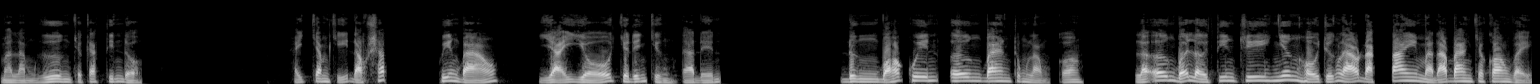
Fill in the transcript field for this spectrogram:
mà làm gương cho các tín đồ. Hãy chăm chỉ đọc sách, khuyên bảo dạy dỗ cho đến chừng ta đến. Đừng bỏ quên ơn ban trong lòng con, là ơn bởi lời tiên tri nhân hội trưởng lão đặt tay mà đã ban cho con vậy.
